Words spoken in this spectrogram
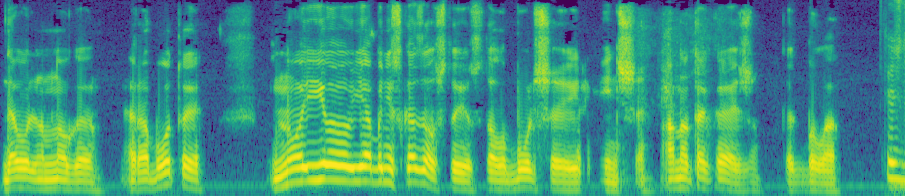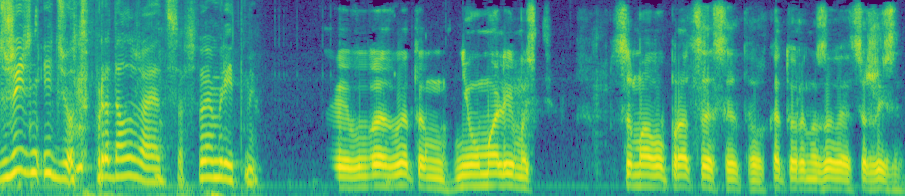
довольно много работы. Но ее, я бы не сказал, что ее стало больше или меньше. Она такая же, как была. То есть жизнь идет, продолжается в своем ритме в, в этом неумолимость самого процесса этого, который называется жизнь.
